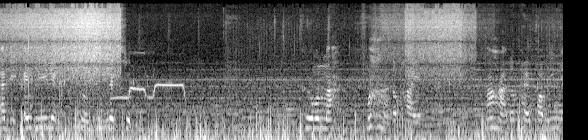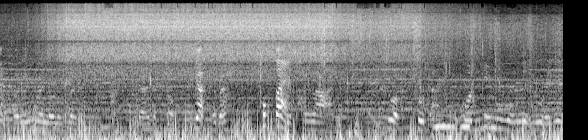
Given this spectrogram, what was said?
อันนี้ไอ้นี้เล็กสุดเล็กสุด คือมันมามหาตะไคร่มาหาตะไคร่ความยิ่งใหญ่ตอนนี้เงินเราลงเงินเดี๋ยวจะจบยากเห็นไหมเขาแปดพันล้านสุดสุดอะคนที่มีเงินรวยๆนี่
